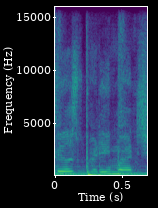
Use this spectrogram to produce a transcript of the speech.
feels pretty much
